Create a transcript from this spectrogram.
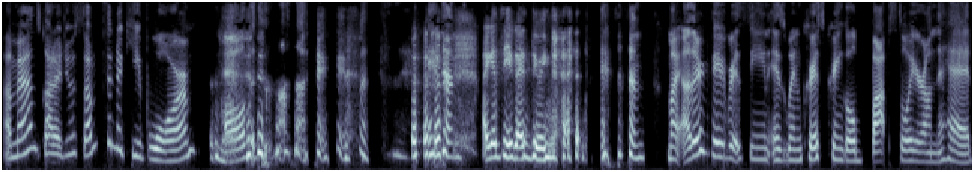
"A man's got to do something to keep warm all the time." and I can see you guys doing that. And my other favorite scene is when Kris Kringle bops Sawyer on the head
